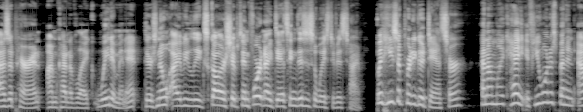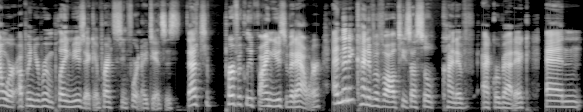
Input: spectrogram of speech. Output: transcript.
as a parent, I'm kind of like, wait a minute, there's no Ivy League scholarships in Fortnite dancing. This is a waste of his time. But he's a pretty good dancer. And I'm like, hey, if you want to spend an hour up in your room playing music and practicing Fortnite dances, that's a perfectly fine use of an hour. And then it kind of evolved. He's also kind of acrobatic. And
